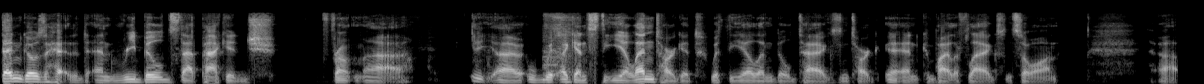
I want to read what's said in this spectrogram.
then goes ahead and rebuilds that package from uh, uh, against the ELN target with the ELN build tags and target and compiler flags and so on. Uh,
